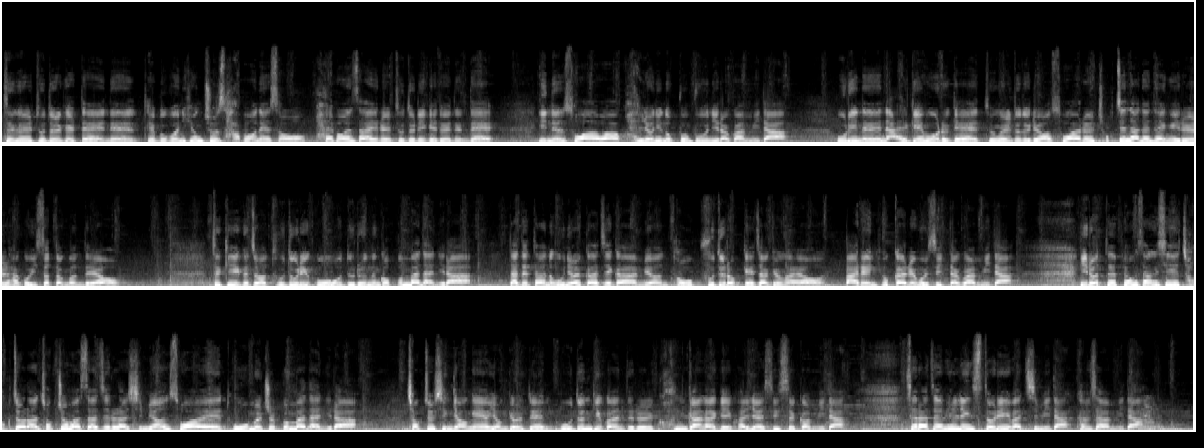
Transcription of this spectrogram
등을 두들길 때에는 대부분 흉추 4번에서 8번 사이를 두드리게 되는데 이는 소화와 관련이 높은 부분이라고 합니다. 우리는 알게 모르게 등을 두드려 소화를 촉진하는 행위를 하고 있었던 건데요. 특히 그저 두드리고 누르는 것뿐만 아니라 따뜻한 온열까지 가하면 더욱 부드럽게 작용하여 빠른 효과를 볼 수 있다고 합니다. 이렇듯 평상시 적절한 척추 마사지를 하시면 소화에 도움을 줄 뿐만 아니라 척추신경에 연결된 모든 기관들을 건강하게 관리할 수 있을 겁니다. 세라젬 힐링 스토리 마칩니다. 감사합니다.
